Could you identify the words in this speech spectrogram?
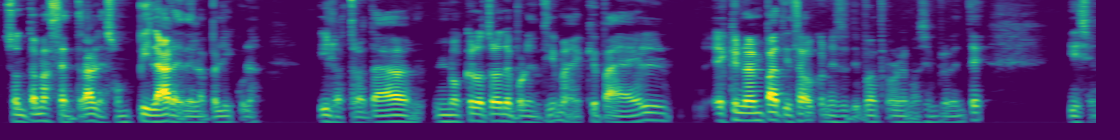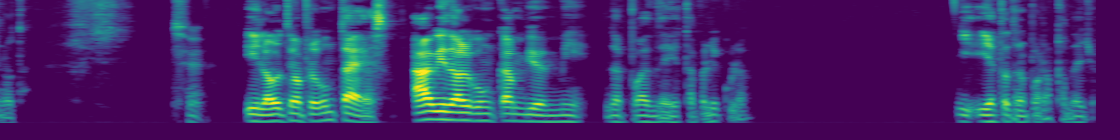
Son temas centrales, son pilares de la película. Y los trata, no es que lo trate por encima, es que para él, es que no ha empatizado con ese tipo de problemas simplemente y se nota. Sí. Y la última pregunta es, ¿ha habido algún cambio en mí después de esta película? Y, y esto te lo puedo responder yo,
